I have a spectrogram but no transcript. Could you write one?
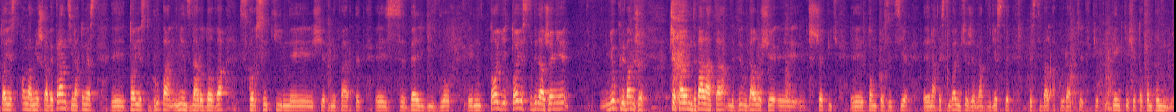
to jest, ona mieszka we Francji, natomiast y, to jest grupa międzynarodowa z Korsyki, y, świetny kwartet, z Belgii, z Włoch. To, to jest wydarzenie, nie ukrywam, że czekałem dwa lata, by udało się wszczepić tą pozycję na festiwal. Myślę, że na 20 festiwal akurat pięknie się to komponuje.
